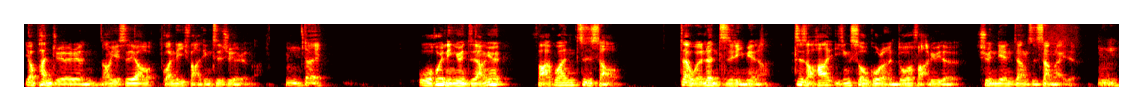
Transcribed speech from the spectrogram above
要判决的人，然后也是要管理法庭秩序的人嘛。嗯，对，我会宁愿这样，因为法官至少在我的认知里面啊，至少他已经受过了很多法律的训练，这样子上来的。嗯，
